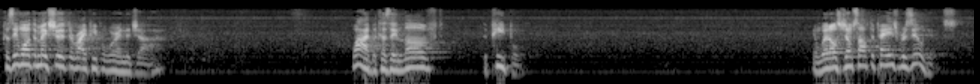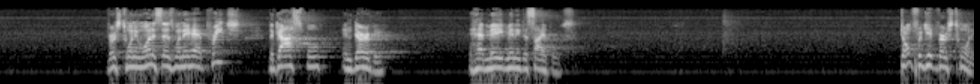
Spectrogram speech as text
because they wanted to make sure that the right people were in the job. Why? Because they loved the people. And what else jumps off the page? Resilience. Verse 21, it says, When they had preached the gospel in Derbe and had made many disciples. Don't forget verse 20.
